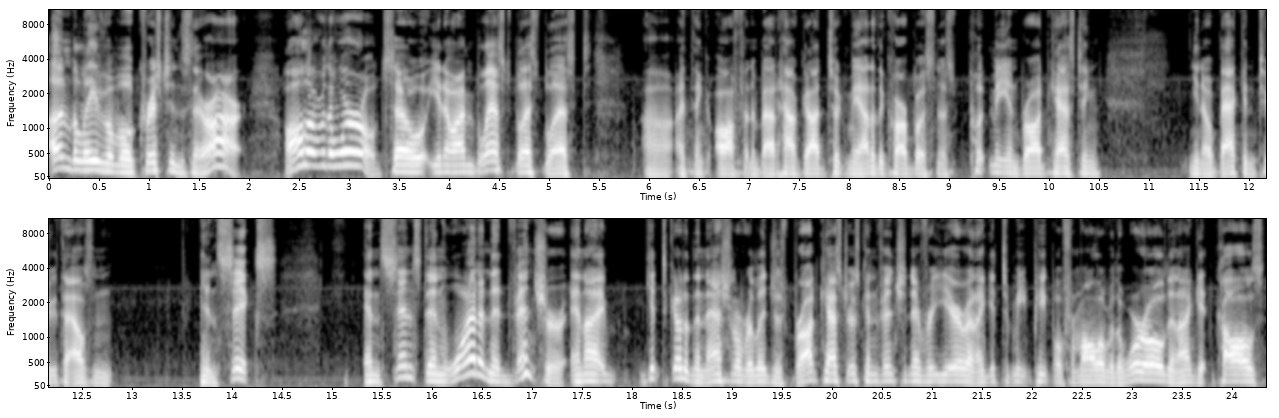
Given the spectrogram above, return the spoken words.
unbelievable Christians there are all over the world. So, you know, I'm blessed, blessed, blessed. Uh, I think often about how God took me out of the car business, put me in broadcasting, you know, back in 2006. And since then, what an adventure. And I get to go to the National Religious Broadcasters Convention every year, and I get to meet people from all over the world, and I get calls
